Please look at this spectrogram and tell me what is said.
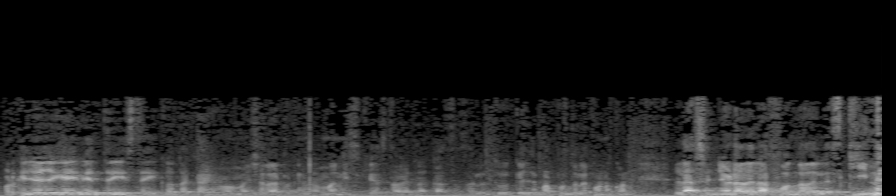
Porque yo llegué ahí bien triste y contacté a mi mamá y shalala, porque mi mamá ni siquiera estaba en la casa, o sea, le tuve que llamar por teléfono con la señora de la fonda de la esquina.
